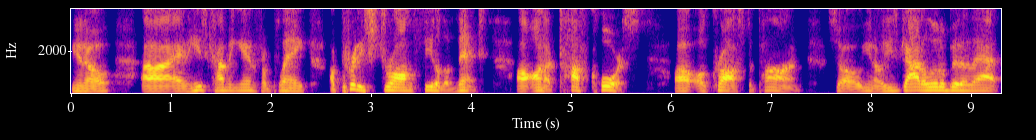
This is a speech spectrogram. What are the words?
you know, uh, and he's coming in from playing a pretty strong field event uh, on a tough course uh, across the pond. So you know he's got a little bit of that.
